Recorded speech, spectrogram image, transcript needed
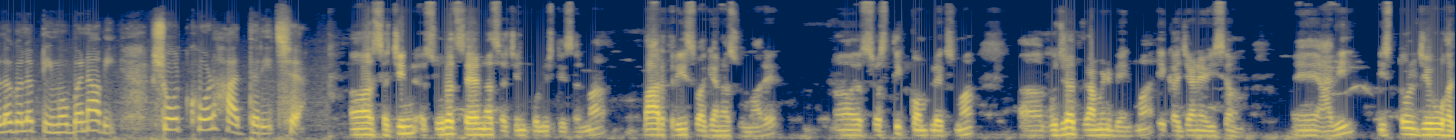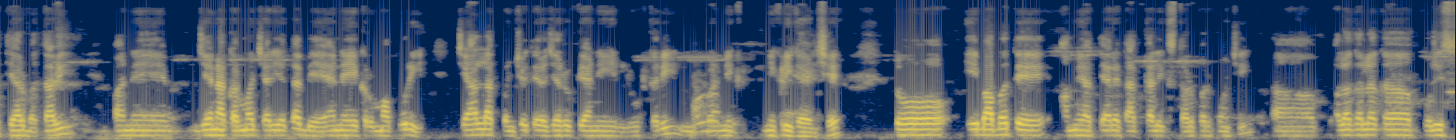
અલગ અલગ ટીમો બનાવી શોધખોળ હાથ ધરી છે. સચિન, સુરત શહેરના સચિન પોલીસ સ્ટેશનમાં બાર ત્રીસ વાગ્યાના સુમારે સ્વસ્તિક કોમ્પ્લેક્સમાં ગુજરાત ગ્રામીણ બેંકમાં એક અજાણ્યો ઈસમ આવી પિસ્તોલ જેવું હથિયાર બતાવી અને જેના કર્મચારી હતા બે, એને એક રૂમમાં પૂરી ચાર લાખ પંચોતેર હજાર રૂપિયાની લૂંટ કરી નીકળી ગયેલ છે. તો એ બાબતે અમે અત્યારે તાત્કાલિક સ્થળ પર પહોંચી અલગ અલગ પોલીસ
